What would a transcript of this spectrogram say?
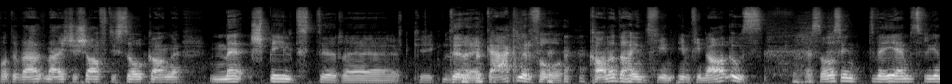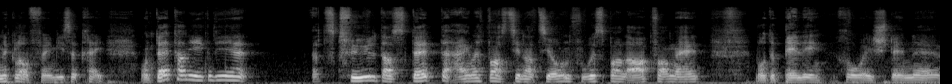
von der Weltmeisterschaft ist so gegangen, man spielt der, äh, Gegner. der äh, Gegner von Kanada im, im Finale aus. So sind die WMs früher gelaufen im Eishockey. Und dort habe ich irgendwie das Gefühl, dass dort eigentlich die Faszination Fußball angefangen hat, wo der Pele gekommen ist. Dann äh,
